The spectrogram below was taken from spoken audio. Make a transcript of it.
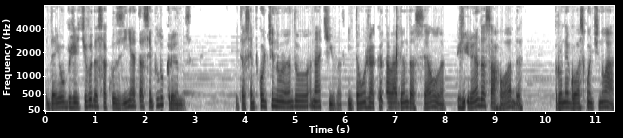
E daí o objetivo dessa cozinha é estar tá sempre lucrando, sabe? E tá sempre continuando na ativa. Então o Jacan tá lá dentro da célula, girando essa roda pro negócio continuar.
